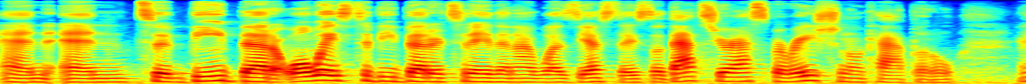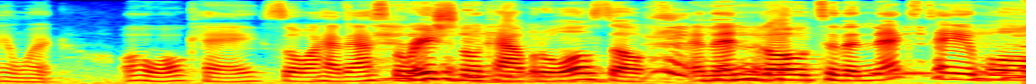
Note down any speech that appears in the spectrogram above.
and, and to be better, always to be better today than I was yesterday. So that's your aspirational capital. And I went, oh, okay, so I have aspirational capital also, and then go to the next table,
